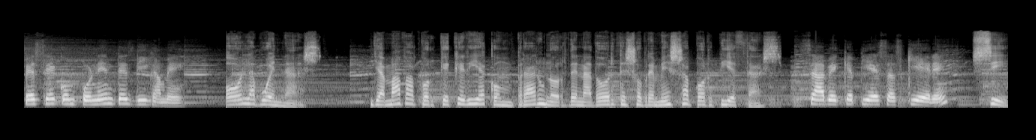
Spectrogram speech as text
PC Componentes, dígame. Hola, buenas. Llamaba porque quería comprar un ordenador de sobremesa por piezas. ¿Sabe qué piezas quiere? Sí.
